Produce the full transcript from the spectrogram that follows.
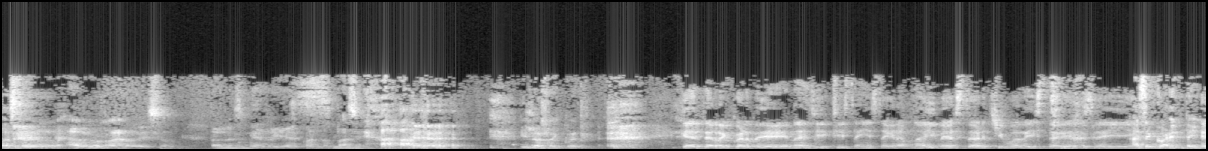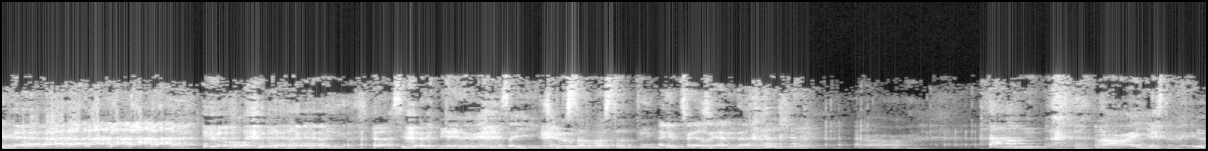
Va a ser algo raro eso. Tal vez me ría cuando pase. y los recuerdo. Que te recuerde, no sé si existe en Instagram, ¿no? Y ves tu archivo de historias ahí. Hace 49 No, no, Hace 49 años ahí. A estar bastante Ahí perreando. Ah. Ay, esto me dio,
